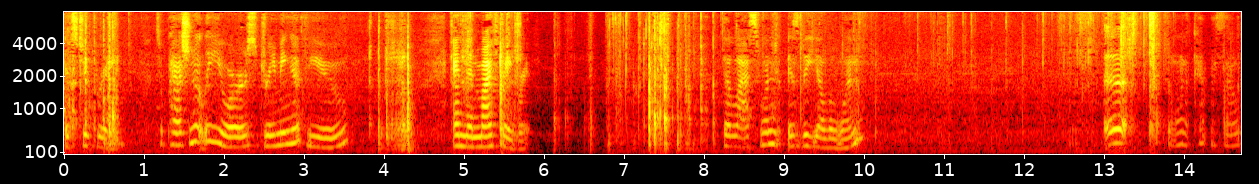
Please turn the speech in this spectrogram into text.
It's too pretty. So Passionately Yours, Dreaming of You, and then my favorite. The last one is the yellow one. Ugh, don't want to cut myself.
